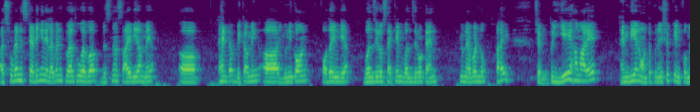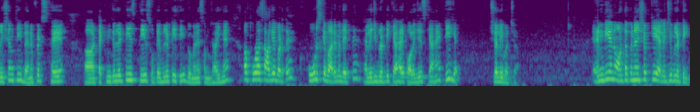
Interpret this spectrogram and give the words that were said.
a student studying in eleven twelfth whoever business idea में end up becoming a unicorn for the India one zero second one zero ten you never know right चलिए तो ये हमारे एम बी एन ऑन्टरप्रीनरशिप की इन्फॉर्मेशन थी बेनिफिट्स थे टेक्निकलिटीज थी सुटेबिलिटी थी, जो मैंने समझाई हैं। अब थोड़ा सा आगे बढ़ते हैं कोर्स के बारे में देखते हैं एलिजिबिलिटी क्या है कॉलेजेस क्या हैं, ठीक है? चलिए बच्चा। एम बी एन ऑन्टरप्रीनरशिप की एलिजिबिलिटी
